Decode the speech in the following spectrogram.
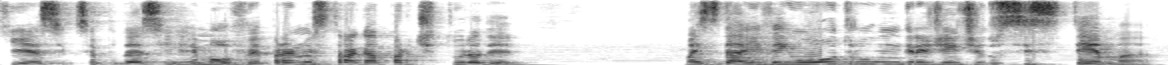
que esse que você pudesse remover para não estragar a partitura dele. Mas daí vem outro ingrediente do sistema.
